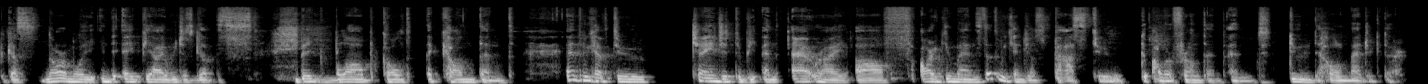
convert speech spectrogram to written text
because normally in the API we just got this big blob called the content, and we have to change it to be an array of arguments that we can just pass to, to our front end and do the whole magic there.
